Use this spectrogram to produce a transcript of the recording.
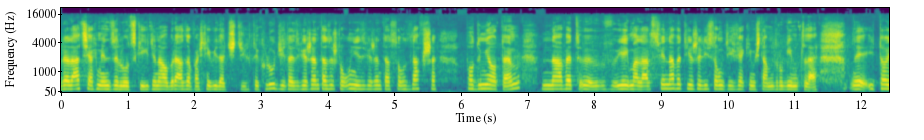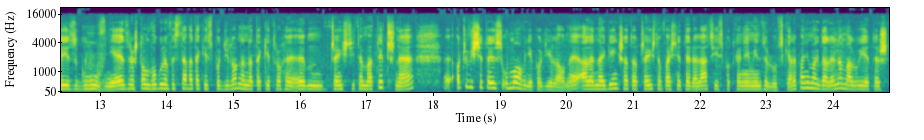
relacjach międzyludzkich, gdzie na obrazach właśnie widać tych, tych ludzi, te zwierzęta. Zresztą u niej zwierzęta są zawsze podmiotem, nawet y, w jej malarstwie, nawet jeżeli są gdzieś w jakimś tam drugim tle. Y, I to jest głównie. Zresztą w ogóle wystawa tak jest podzielona na takie trochę części tematyczne. E, Oczywiście to jest umownie podzielone, ale największa to część to właśnie te relacje i spotkania międzyludzkie. Ale pani Magdalena maluje też,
